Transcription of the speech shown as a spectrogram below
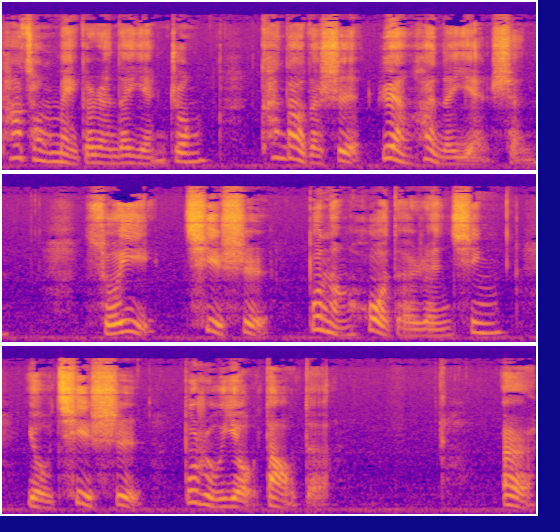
他从每个人的眼中看到的是怨恨的眼神。所以气势不能获得人心，有气势不如有道德。二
